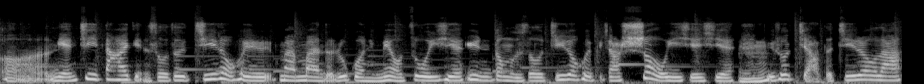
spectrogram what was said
呃年纪大一点的时候，这个肌肉会慢慢的，如果你没有做一些运动的时候，肌肉会比较瘦一些些。嗯比如说脚的肌肉啦，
